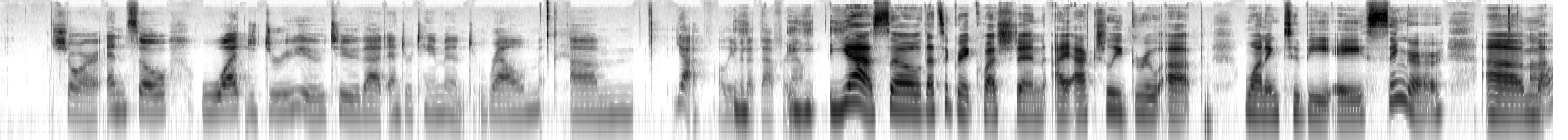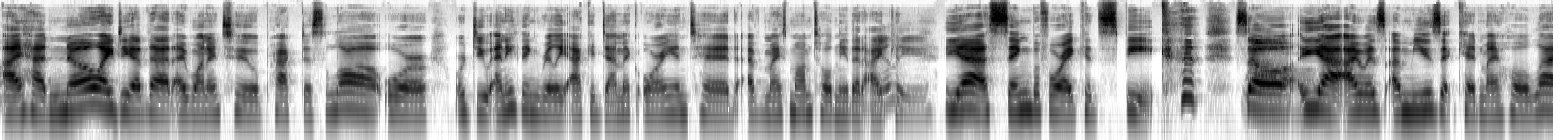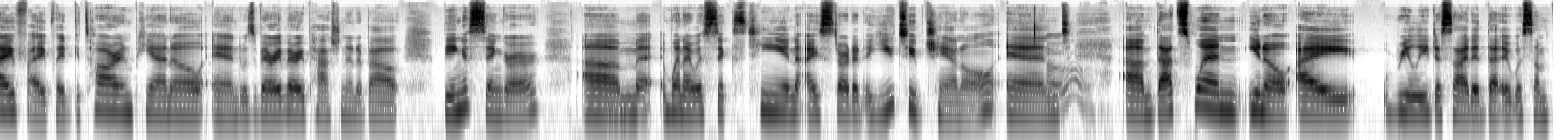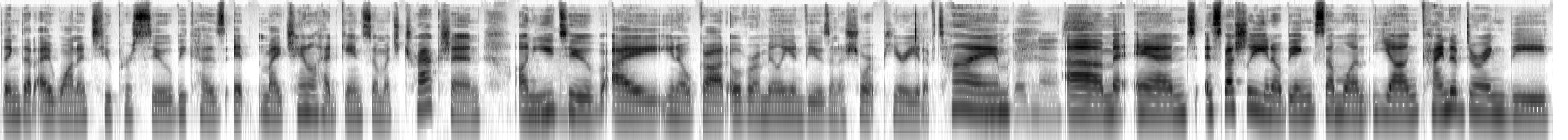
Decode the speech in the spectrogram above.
Sure. And so, what drew you to that entertainment realm? Um, yeah, I'll leave it at that for now. Yeah, so that's a great question. I actually grew up wanting to be a singer. Um, oh. I had no idea that I wanted to practice law or or do anything really academic oriented. My mom told me that really? I could, yeah, sing before I could speak. so wow. yeah, I was a music kid my whole life. I played guitar and piano and was very very passionate about being a singer. Um. When I was 16, I started a YouTube channel and. Oh um, that's when, you know, I really decided that it was something that I wanted to pursue because it my channel had gained so much traction on mm-hmm. YouTube. I, you know, got over a million views in a short period of time. Oh goodness. Um and especially, you know, being someone young kind of during the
